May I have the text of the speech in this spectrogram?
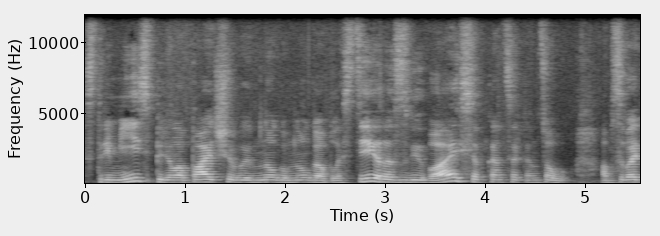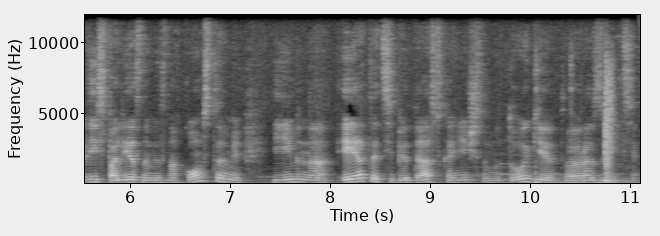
стремись, перелопачивай много-много областей, развивайся, в конце концов, обзаводись полезными знакомствами, и именно это тебе даст в конечном итоге твое развитие.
